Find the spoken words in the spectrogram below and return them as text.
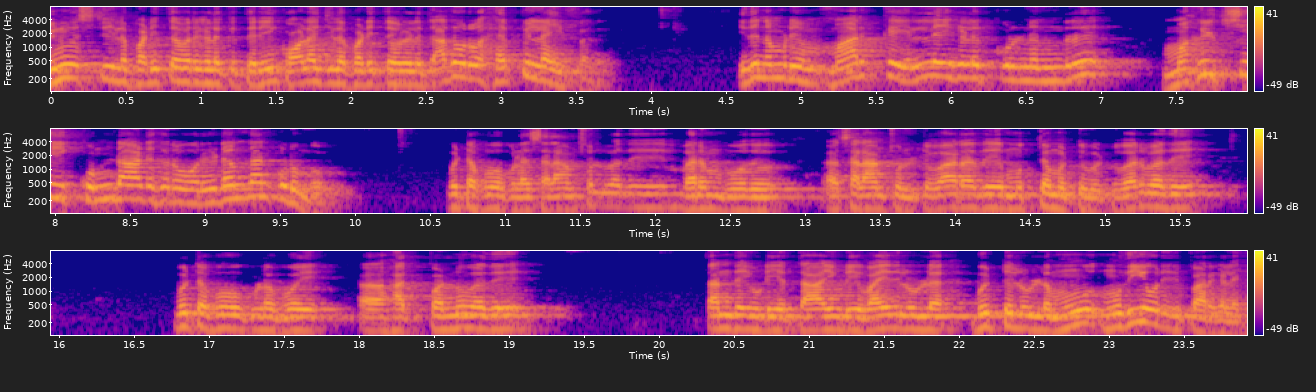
யூனிவர்சிட்டியில் படித்தவர்களுக்கு தெரியும் காலேஜில் படித்தவர்களுக்கு அது ஒரு ஹாப்பி லைஃப் அது. இது நம்முடைய மார்க்க எல்லைகளுக்குள் நின்று மகிழ்ச்சியை கொண்டாடுகிற ஒரு இடம்தான் குடும்பம். விட்ட போக்குள்ள சலாம் சொல்வது வரும்போது சலாம் சொல்லிட்டு வர்றது முத்தமிட்டு விட்டு வருவது விட்ட போக்குள்ள போய் ஹக் பண்ணுவது தந்தையுடைய தாயுடைய வயதில் உள்ள வீட்டில் உள்ள மு முதியோர் இருப்பார்களே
